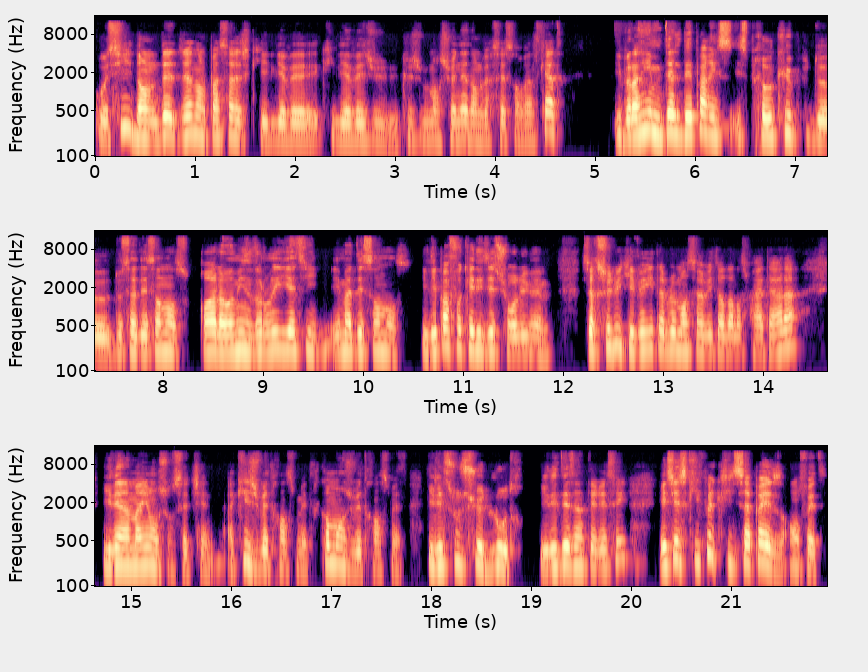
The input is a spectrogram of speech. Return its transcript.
aussi, dans le, déjà dans le passage qu'il y avait, qu'il y avait, que je mentionnais dans le verset 124, Ibrahim, dès le départ, il, se préoccupe de, sa descendance. Et ma descendance. Il n'est pas focalisé sur lui-même. C'est-à-dire celui qui est véritablement serviteur d'Allah, il est un maillon sur cette chaîne. À qui je vais transmettre? Comment je vais transmettre? Il est soucieux de l'autre. Il est désintéressé. Et c'est ce qui fait qu'il s'apaise, en fait.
